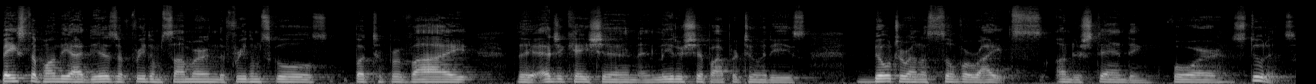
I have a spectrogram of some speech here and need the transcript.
based upon the ideas of Freedom Summer and the Freedom Schools, but to provide the education and leadership opportunities built around a civil rights understanding for students.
